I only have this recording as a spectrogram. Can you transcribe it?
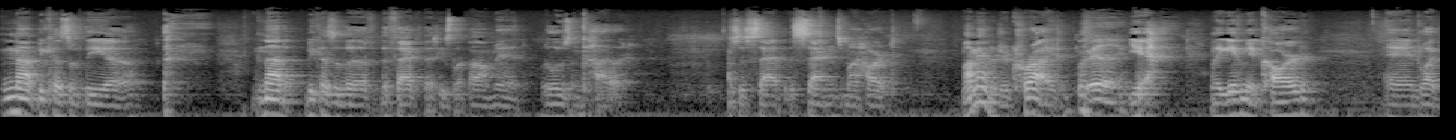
not because of the uh, not because of the the fact that he's like, oh man, we're losing Kyler. It's just sad. It saddens my heart. My manager cried. Really? Yeah, and they gave me a card, and like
